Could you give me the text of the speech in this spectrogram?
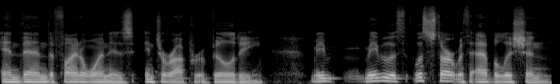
and then the final one is interoperability. Maybe maybe let's let's start with abolition.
